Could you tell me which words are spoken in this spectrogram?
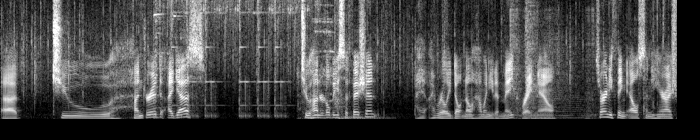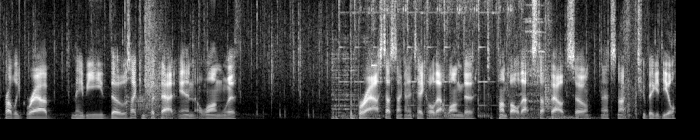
Uh, 200, I guess? 200 will be sufficient? I, I really don't know how many to make right now. Is there anything else in here? I should probably grab maybe those. I can put that in along with the brass. That's not going to take all that long to, to pump all that stuff out, so that's not too big a deal.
